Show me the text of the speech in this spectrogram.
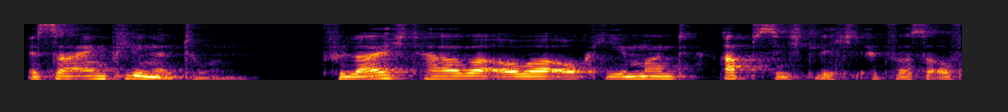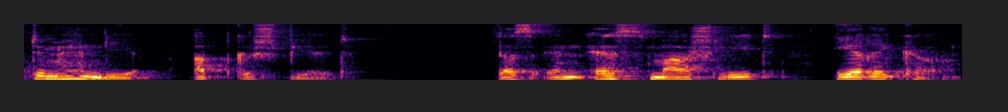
es sei ein Klingelton. Vielleicht habe aber auch jemand absichtlich etwas auf dem Handy abgespielt. Das NS-Marschlied Erika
